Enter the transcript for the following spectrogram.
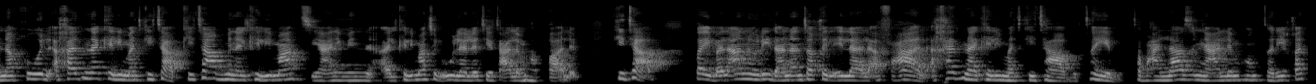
نقول أخذنا كلمة كتاب. كتاب من الكلمات يعني من الكلمات الأولى التي يتعلمها الطالب. كتاب. طيب الآن نريد أن ننتقل إلى الأفعال. أخذنا كلمة كتاب. طيب طبعا لازم نعلمهم طريقة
